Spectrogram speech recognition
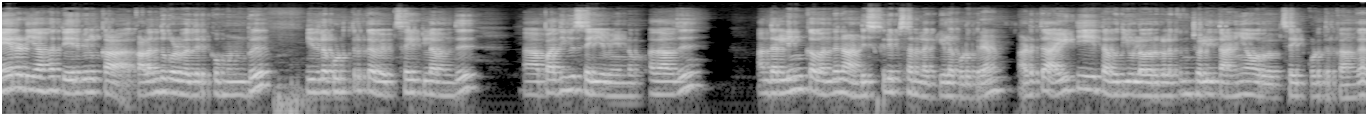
நேரடியாக தேர்வில் க கலந்து கொள்வதற்கு முன்பு இதில் கொடுத்துருக்க வெப்சைட்டில் வந்து பதிவு செய்ய வேண்டும். அதாவது அந்த லிங்க்கை வந்து நான் டிஸ்கிரிப்ஷனில் கீழே கொடுக்குறேன். அடுத்து ஐடிஐ தகுதியுள்ளவர்களுக்குன்னு சொல்லி தனியாக ஒரு வெப்சைட் கொடுத்துருக்காங்க.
